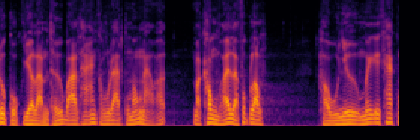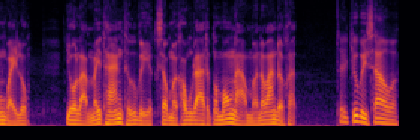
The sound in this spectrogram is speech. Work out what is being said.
Rốt cuộc giờ làm thử 3 tháng không ra được món nào hết. Mà không phải là Phúc Long. Hầu như mấy cái khác cũng vậy luôn. Vô làm mấy tháng thử việc xong mà không ra được có món nào mà nó bán được hết. Theo chú vì sao à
